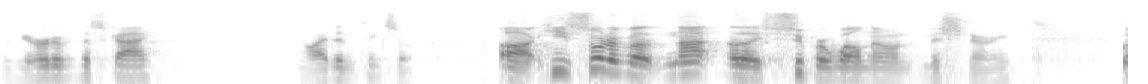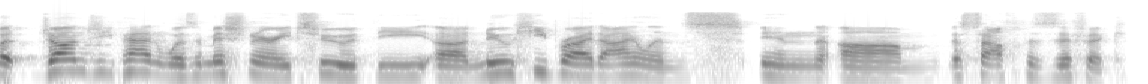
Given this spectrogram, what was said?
Have you heard of this guy? No, I didn't think so. Uh, he's sort of a not a super well known missionary, but John G. Paton was a missionary to the uh, New Hebride Islands in um, the South Pacific.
